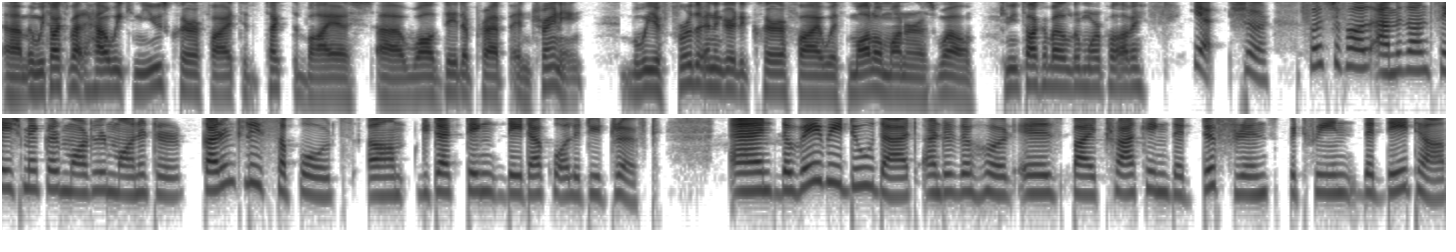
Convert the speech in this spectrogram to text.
um, and we talked about how we can use Clarify to detect the bias uh, while data prep and training but we have further integrated Clarify with Model Monitor as well. Can you talk about a little more, Pallavi? Yeah, sure. First of all, Amazon SageMaker Model Monitor currently supports um, detecting data quality drift. And the way we do that under the hood is by tracking the difference between the data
